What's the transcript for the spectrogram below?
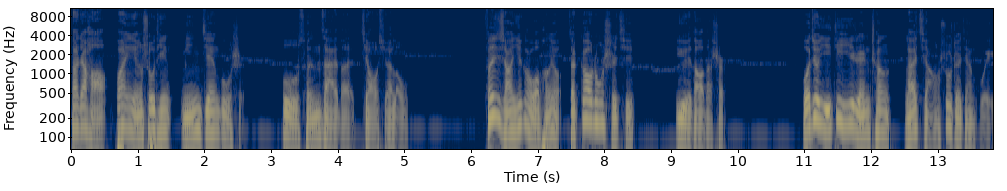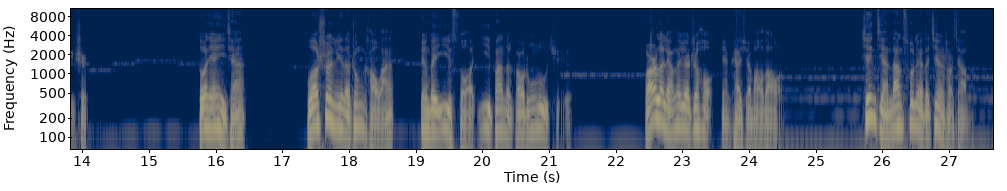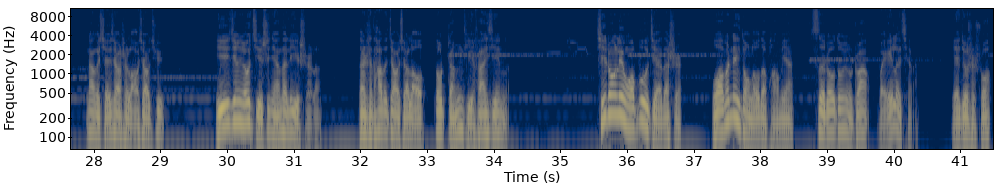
大家好，欢迎收听民间故事《不存在的教学楼》，分享一个我朋友在高中时期遇到的事儿。我就以第一人称来讲述这件鬼事。多年以前，我顺利的中考完，并被一所一般的高中录取。玩了两个月之后，便开学报到了。先简单粗略的介绍下吧，那个学校是老校区。已经有几十年的历史了，但是他的教学楼都整体翻新了。其中令我不解的是，我们那栋楼的旁边四周都用砖围了起来，也就是说，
